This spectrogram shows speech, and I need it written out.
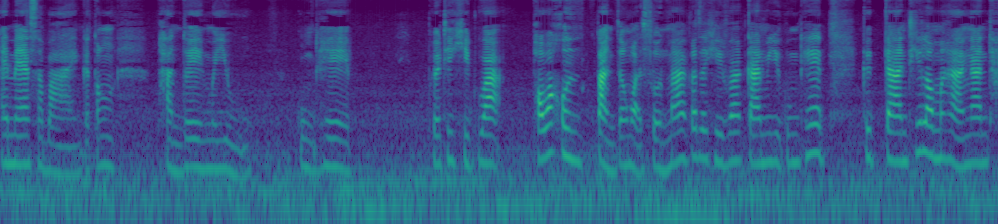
ให้แม่สบายก็ต้องผันตัวเองมาอยู่กรุงเทพ เพื่อที่คิดว่า เพราะว่าคนต่างจังหวัดส่วนมากก็จะคิดว่าการมาอยู่กรุงเทพคือการที่เรามาหางานท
